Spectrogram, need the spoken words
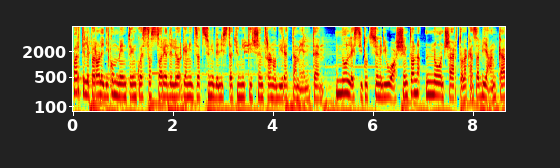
Parte le parole di commento in questa storia delle organizzazioni degli Stati Uniti c'entrano direttamente. Non le istituzioni di Washington, non certo la Casa Bianca,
